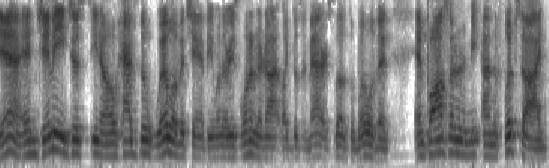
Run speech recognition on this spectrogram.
Yeah, and Jimmy just you know has the will of a champion, whether he's won it or not. Like doesn't matter. He still has the will of it. And Boston on the on the flip side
